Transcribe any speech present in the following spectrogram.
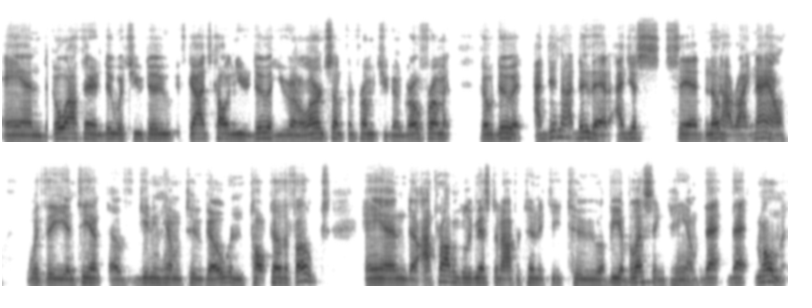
and go out there and do what you do. If God's calling you to do it, you're going to learn something from it. You're going to grow from it. Go do it. I did not do that. I just said, no, not right now, with the intent of getting him to go and talk to other folks. And uh, I probably missed an opportunity to be a blessing to him that that moment.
